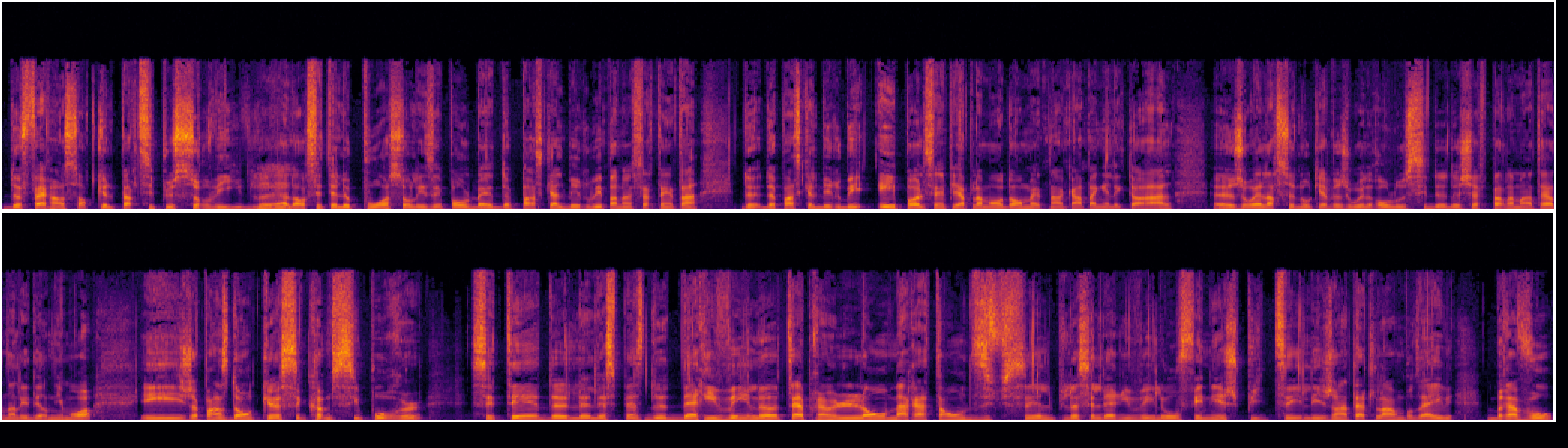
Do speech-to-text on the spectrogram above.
de faire en sorte que le parti puisse survivre. Mhm. Alors, c'était le poids sur les épaules ben, de Pascal Bérubé pendant un certain temps, de, Pascal Bérubé et Paul Saint-Pierre Plamondon maintenant en campagne électorale, euh, Joël Arsenault qui avait joué le rôle aussi de, de, chef parlementaire dans les derniers mois. Et je pense donc que c'est comme si pour eux, c'était de l'espèce de d'arriver là, tu sais après un long marathon difficile, puis là c'est l'arrivée au finish, puis tu sais les gens t'attendent pour dire hey, bravo,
